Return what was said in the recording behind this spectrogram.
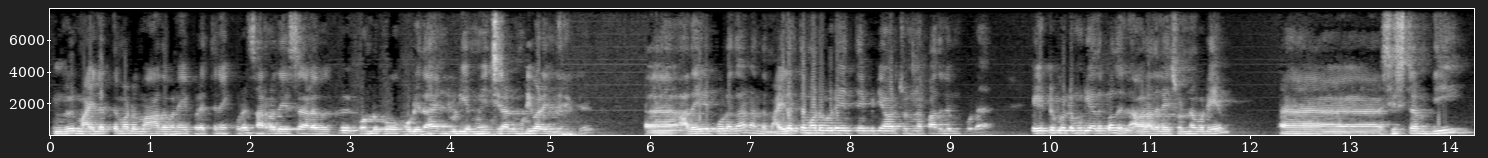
இன்று மயிலத்தமடு மாதவனை பிரச்சனை கூட சர்வதேச அளவுக்கு கொண்டு போகக்கூடியதாக எங்களுடைய முயற்சியால் முடிவடைந்திருக்கு. அதே போலதான் அந்த மயிலத்தமடு விடயத்தை பற்றி அவர் சொன்ன பதிலும் கூட ஏற்றுக்கொள்ள முடியாத பதில். அவர் அதிலே சொன்னபடியும் சிஸ்டம் பி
